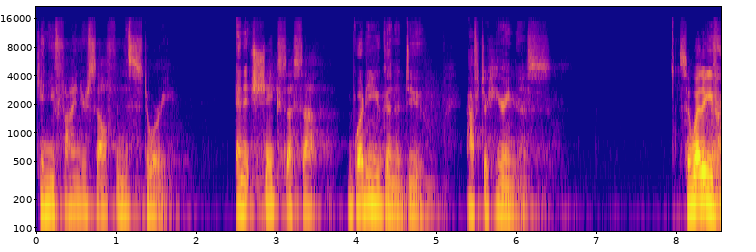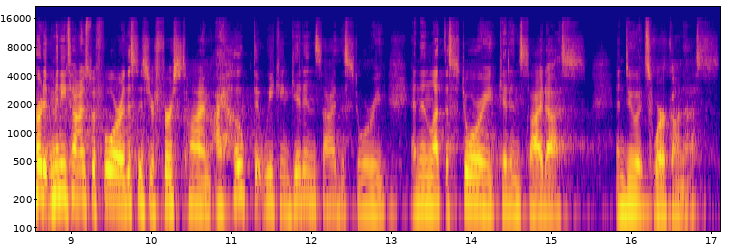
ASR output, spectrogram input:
Can you find yourself in this story? and it shakes us up. What are you going to do after hearing this? So, whether you've heard it many times before or this is your first time, I hope that we can get inside the story and then let the story get inside us and do its work on us.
